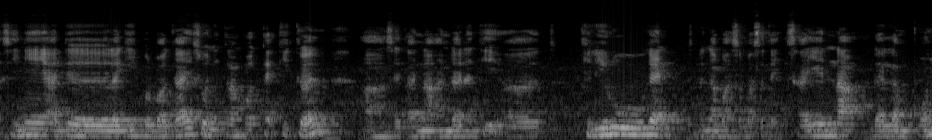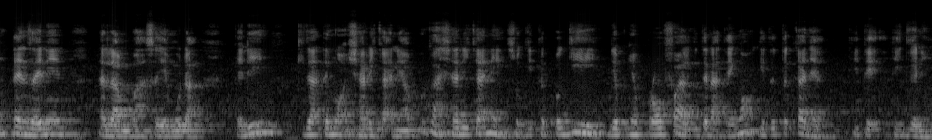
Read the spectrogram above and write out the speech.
Kat sini ada lagi pelbagai. So ni terlampau taktikal. Uh, saya tak nak anda nanti uh, keliru kan dengan bahasa-bahasa teknik. Saya nak dalam konten saya ni dalam bahasa yang mudah. Jadi kita nak tengok syarikat ni. Apakah syarikat ni? So kita pergi dia punya profil kita nak tengok. Kita tekan je titik tiga ni.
